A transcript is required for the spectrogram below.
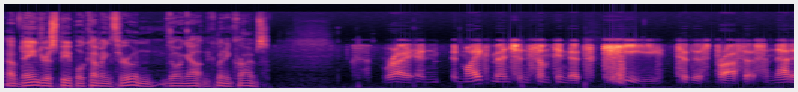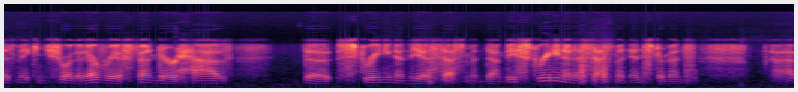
have dangerous people coming through and going out and committing crimes. Right, and, and Mike mentioned something that's key to this process, and that is making sure that every offender has the screening and the assessment done. These screening and assessment instruments uh,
